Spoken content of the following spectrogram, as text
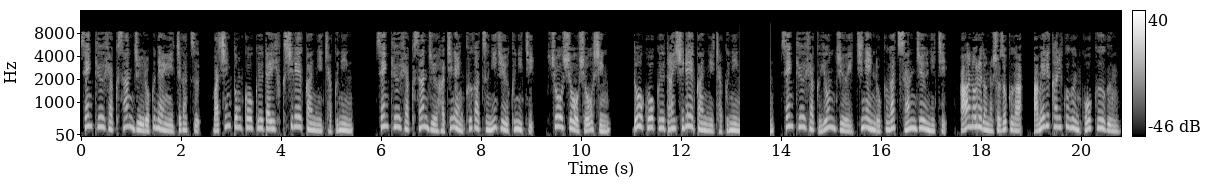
1936年1月、ワシントン航空隊副司令官に着任。1938年9月29日、少々昇進。同航空隊司令官に着任。1941年6月30日、アーノルドの所属がアメリカ陸軍航空軍、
